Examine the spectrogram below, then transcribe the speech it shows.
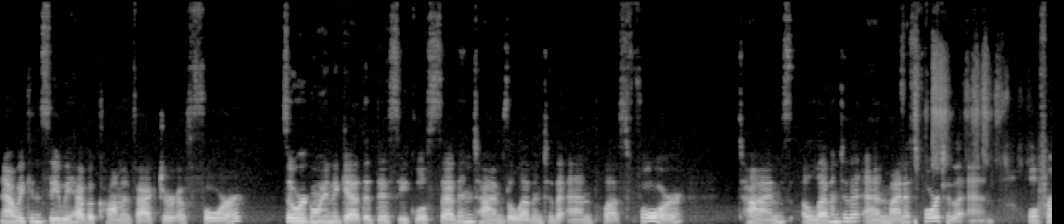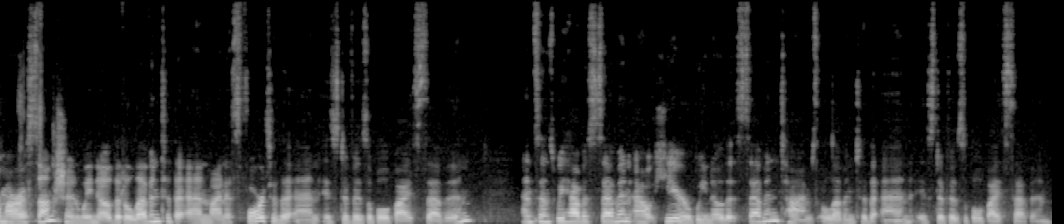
Now we can see we have a common factor of 4, so we're going to get that this equals 7 times 11 to the n plus 4, times 11 to the n minus 4 to the n. Well, from our assumption, we know that 11 to the n minus 4 to the n is divisible by 7. And since we have a 7 out here, we know that 7 times 11 to the n is divisible by 7.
